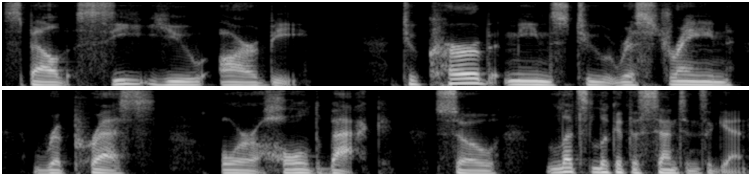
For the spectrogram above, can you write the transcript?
spelled C U R B. To curb means to restrain, repress, or hold back. So let's look at the sentence again.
